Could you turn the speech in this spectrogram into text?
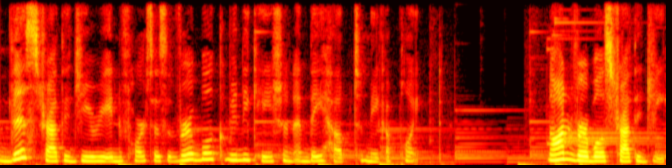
This strategy reinforces verbal communication and they help to make a point. Nonverbal strategy,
